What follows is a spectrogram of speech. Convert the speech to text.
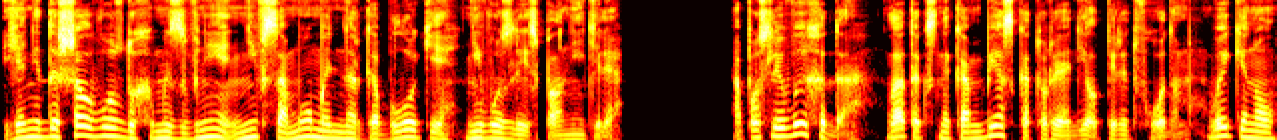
Я не дышал воздухом извне ни в самом энергоблоке, ни возле исполнителя. А после выхода латексный комбез, который одел перед входом, выкинул.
